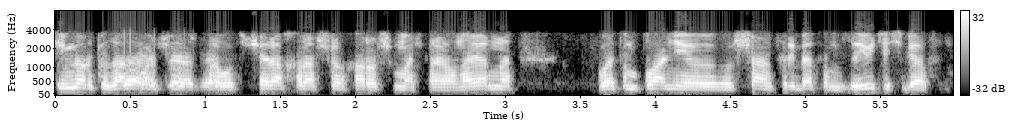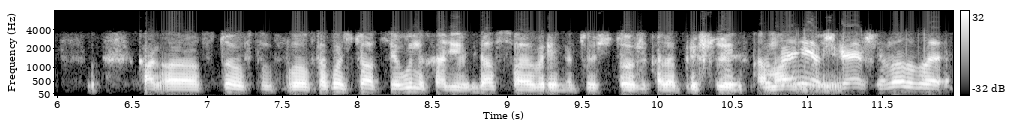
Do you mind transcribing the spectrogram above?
семерка Да, закончилась, да, да. а вот вчера хорошо, хороший матч провел. Наверное, в этом плане шанс ребятам заявить себя в, как, э, в, то- в- в такой ситуации вы находились, да, в свое время, то есть тоже, когда пришли в Ну, команду. конечно, конечно, надо,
